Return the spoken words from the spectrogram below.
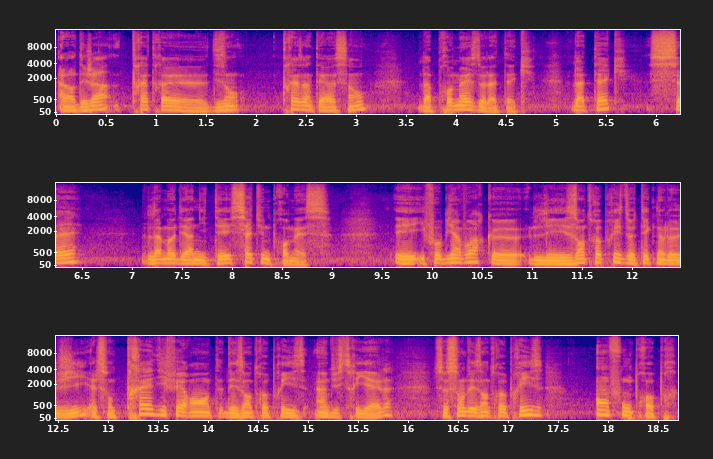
alors déjà très très, disons très intéressant, la promesse de la tech. La tech, c'est la modernité, c'est une promesse. Et il faut bien voir que les entreprises de technologie, elles sont très différentes des entreprises industrielles. Ce sont des entreprises en fonds propres.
